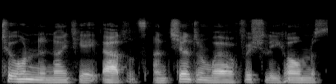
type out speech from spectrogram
298 adults and children were officially homeless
